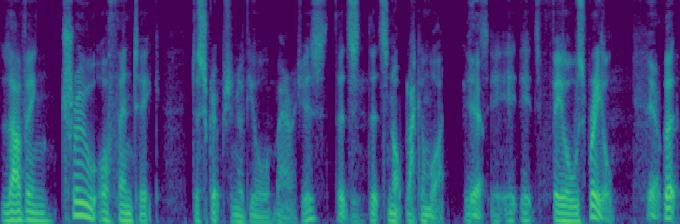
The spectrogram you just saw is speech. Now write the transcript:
loving, true, authentic description of your marriages that's mm. that's not black and white. Yeah. It, it, feels real. Yeah. But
